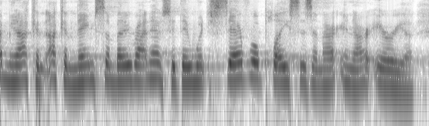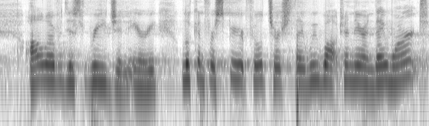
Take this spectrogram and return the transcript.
I, mean, I can, I can name somebody right now said they went to several places in our, in our area, all over this region area, looking for spirit filled church. They, we walked in there and they weren't.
